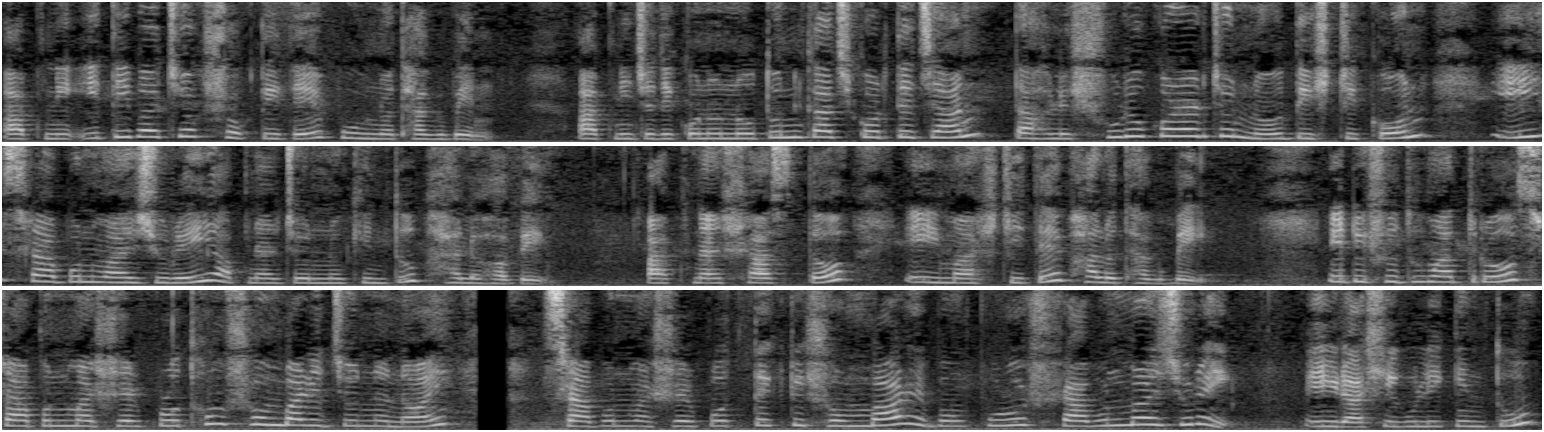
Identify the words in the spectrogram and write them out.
আপনি ইতিবাচক শক্তিতে পূর্ণ থাকবেন। আপনি যদি কোনো নতুন কাজ করতে চান, তাহলে শুরু করার জন্য দৃষ্টিকোণ এই শ্রাবণ মাস জুড়েই আপনার জন্য কিন্তু ভালো হবে। আপনার স্বাস্থ্য এই মাসটিতে ভালো থাকবে। এটি শুধুমাত্র শ্রাবণ মাসের প্রথম সোমবারের জন্য নয়, শ্রাবণ মাসের প্রত্যেকটি সোমবার এবং পুরো শ্রাবণ মাস জুড়েই এই রাশিগুলি কিন্তু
